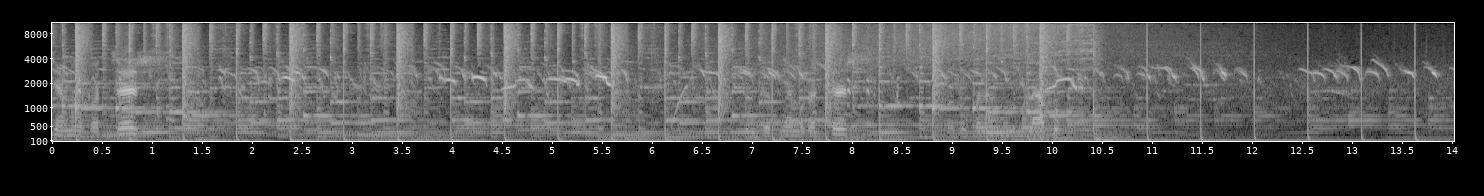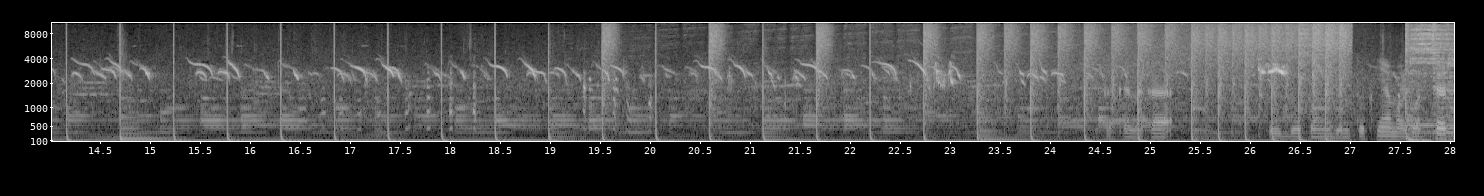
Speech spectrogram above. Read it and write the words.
ng mga kotsers, niya mga kotsers.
